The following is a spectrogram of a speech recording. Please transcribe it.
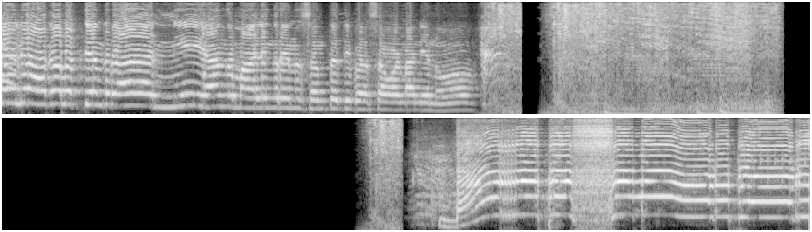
ಕೈಲಿ ಆಗಲತ್ತಿ ಅಂದ್ರ ನೀ ಹೆಂಗ ಮಾಳಿಂಗ್ರೇನ ಸಂತತಿ ಬೆಳೆಸವಣ್ಣ ನೀನು? ಮಾಡಬ್ಯಾಡ್ರಿ.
